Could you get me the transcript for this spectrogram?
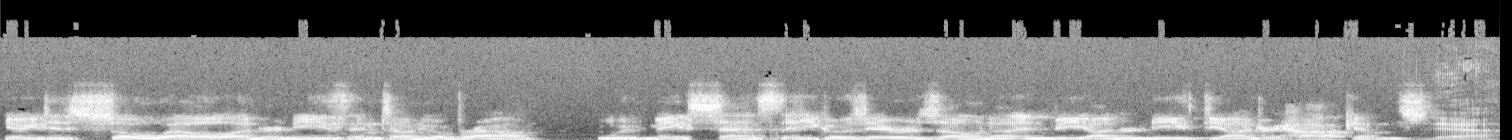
you know, he did so well underneath Antonio Brown. It would make sense that he goes to Arizona and be underneath DeAndre Hopkins. Yeah.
